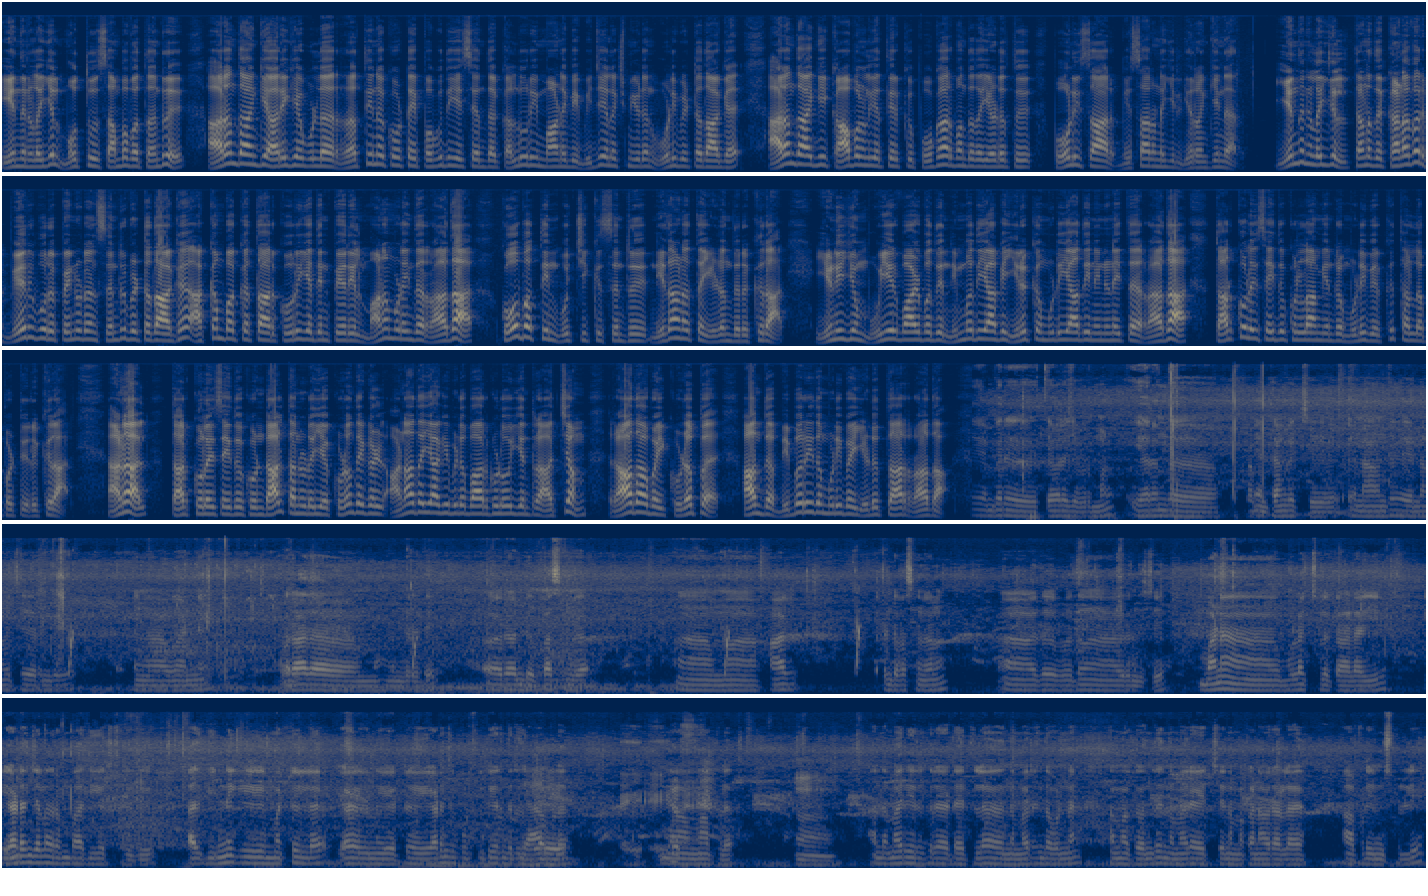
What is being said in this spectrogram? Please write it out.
இந்த நிலையில் முத்து சம்பவத்தன்று அறந்தாங்கி அருகே உள்ள ரத்தினக்கோட்டை பகுதியைச் சேர்ந்த கல்லூரி மாணவி விஜயலட்சுமியுடன் ஓடிவிட்டதாக அறந்தாங்கி காவல் நிலையத்திற்கு புகார் வந்ததை அடுத்து போலீசார் விசாரணையில் இறங்கினர். இந்த நிலையில் தனது கணவர் வேறு ஒரு பெண்ணுடன் சென்று விட்டதாக அக்கம்பக்கத்தார் கூறியதின் பேரில் மனமுடைந்த ராதா கோபத்தின் உச்சிக்கு சென்று நிதானத்தை இழந்திருக்கிறார். இனியும் உயிர் வாழ்வது நிம்மதியாக இருக்க முடியாது என நினைத்த ராதா தற்கொலை செய்து கொள்ளலாம் என்ற முடிவிற்கு தள்ளப்பட்டு இருக்கிறார் ஆனால் தற்கொலை செய்து கொண்டால் தன்னுடைய குழந்தைகள் அனாதையாகி விடுவார்களோ என்ற அச்சம் ராதாவை குழப்ப அந்த விபரீத முடிவை எடுத்தார் ராதா. என் பேர் தேவராஜ பெருமாள். இறந்த என் தங்கச்சி நான் வந்து என் தங்கச்சி இறந்தது எங்கள் அவங்க அண்ணன் ராதாங்கிறது ரெண்டு பசங்க ஆள் ரெண்டு பசங்களும் இது இதுவும் இருந்துச்சு. மன உளைச்சலுக்கு ஆளாகி இடைஞ்சலும் ரொம்ப அதிகரிச்சிருக்கு. அதுக்கு இன்னைக்கு மட்டும் இல்லை எட்டு இடைஞ்சல் கொடுத்துக்கிட்டே இருந்திருக்கு மாப்பிள்ளை அந்த மாதிரி இருக்கிற டயத்தில் இந்த மாதிரி இருந்த உடனே நமக்கு வந்து இந்த மாதிரி ஆயிடுச்சு நம்ம கணவரால் அப்படின்னு சொல்லி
